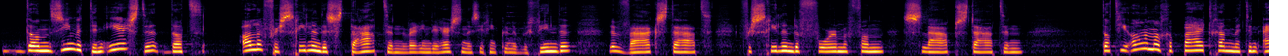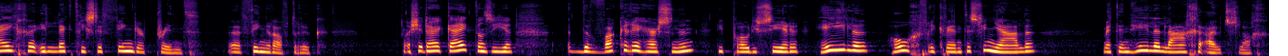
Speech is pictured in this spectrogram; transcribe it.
dan zien we ten eerste dat alle verschillende staten waarin de hersenen zich in kunnen bevinden, de waakstaat, verschillende vormen van slaapstaten, dat die allemaal gepaard gaan met een eigen elektrische fingerprint, uh, vingerafdruk. Als je daar kijkt, dan zie je de wakkere hersenen die produceren hele hoogfrequente signalen met een hele lage uitslag.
